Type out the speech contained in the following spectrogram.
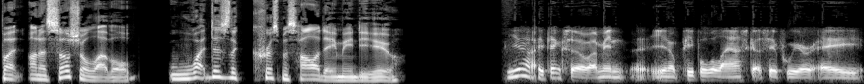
but on a social level, what does the Christmas holiday mean to you? Yeah, I think so. I mean, uh, you know, people will ask us if we're a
